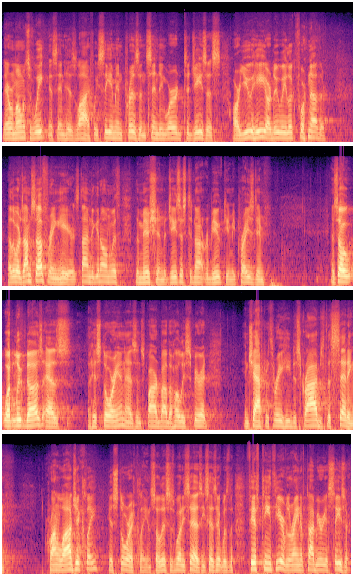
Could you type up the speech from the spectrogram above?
There were moments of weakness in his life. We see him in prison sending word to Jesus Are you he, or do we look for another? In other words, I'm suffering here. It's time to get on with the mission. But Jesus did not rebuke him, he praised him. And so, what Luke does as historian, as inspired by the Holy Spirit, in chapter 3, he describes the setting chronologically, historically. And so, this is what he says. He says it was the 15th year of the reign of Tiberius Caesar.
